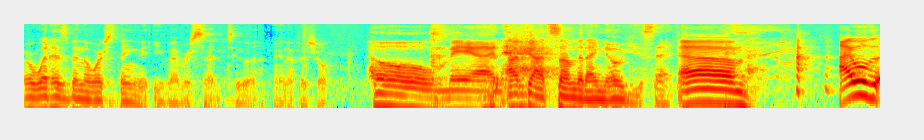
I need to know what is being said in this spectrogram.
or what has been the worst thing that you've ever said to a, an official? Oh man. I've got some that I know you said. Um, I will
